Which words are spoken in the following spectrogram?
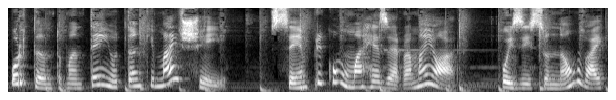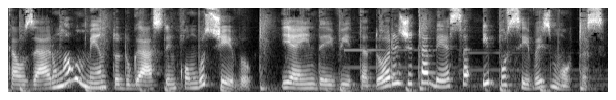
portanto, mantenha o tanque mais cheio, sempre com uma reserva maior, pois isso não vai causar um aumento do gasto em combustível e ainda evita dores de cabeça e possíveis multas.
